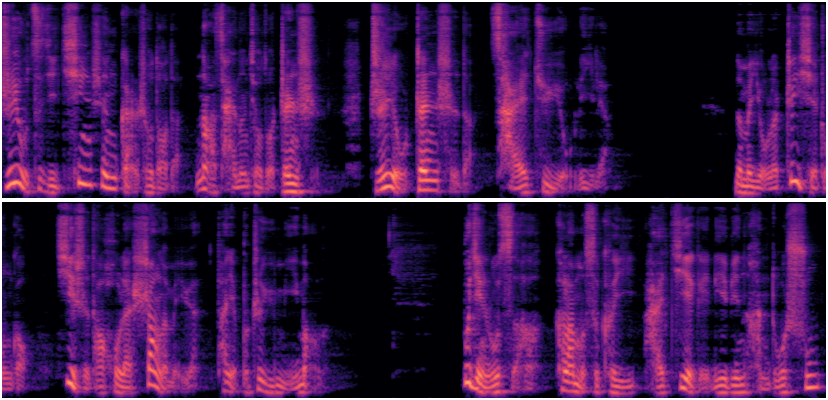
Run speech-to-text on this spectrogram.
只有自己亲身感受到的，那才能叫做真实；只有真实的，才具有力量。那么有了这些忠告，即使他后来上了美院，他也不至于迷茫了。不仅如此，哈，克拉姆斯科伊还借给列宾很多书。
